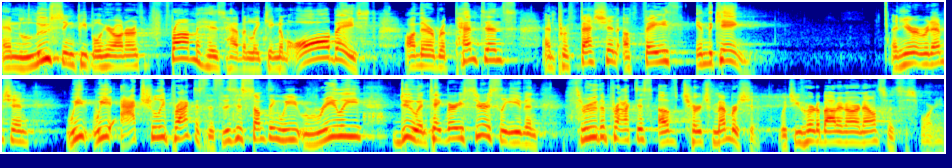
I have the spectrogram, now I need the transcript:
and loosing people here on earth from his heavenly kingdom, all based on their repentance and profession of faith in the king. And here at Redemption, we, we actually practice this. This is something we really do and take very seriously, even through the practice of church membership, which you heard about in our announcements this morning.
